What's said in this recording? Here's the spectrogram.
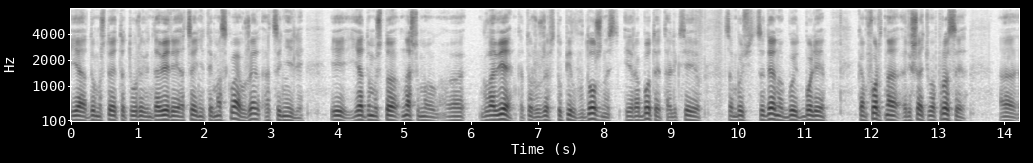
Я думаю, что этот уровень доверия оценит и Москва, уже оценили. И я думаю, что нашему э, главе, который уже вступил в должность и работает, Алексею Самбовичу Цыдену, будет более комфортно решать вопросы, э,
